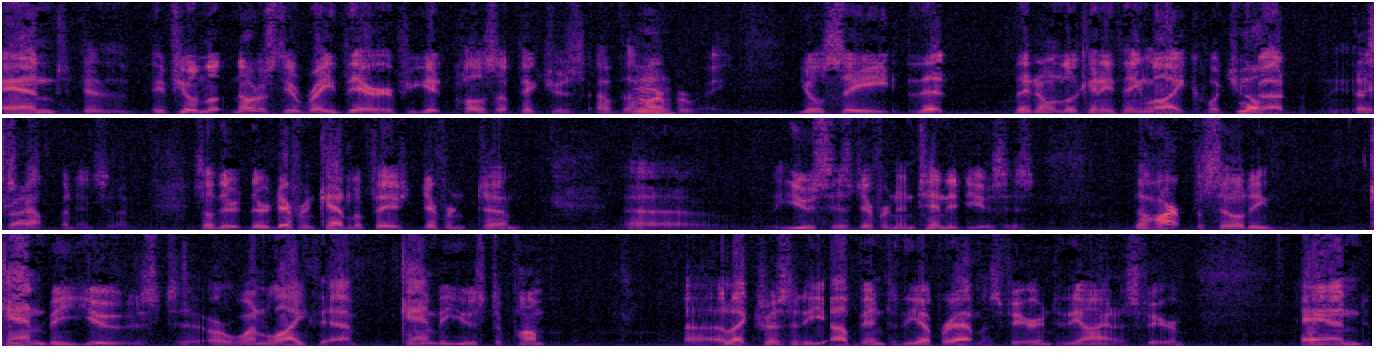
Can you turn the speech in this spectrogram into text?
And uh, if you'll notice the array there, if you get close-up pictures of the mm-hmm. HAARP array, you'll see that they don't look anything like what you've no, got in the Exmouth right. Peninsula. So they're, they're different kettle of fish, different um, uh, uses, different intended uses. The HAARP facility can be used, or one like that, can be used to pump uh, electricity up into the upper atmosphere, into the ionosphere, and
